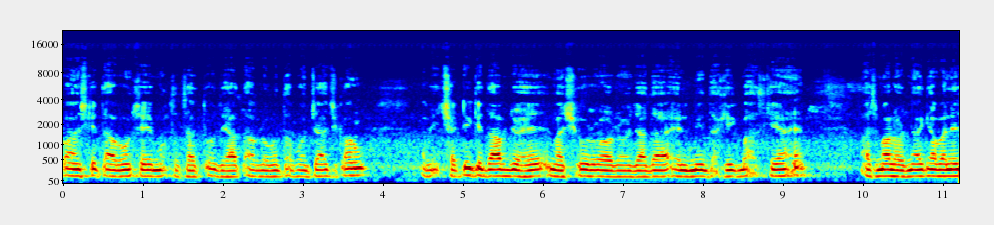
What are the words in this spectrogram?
پانچ کتابوں سے مختصر تو آپ لوگوں تک پہنچا چکا ہوں۔ ابھی چھٹی کتاب جو ہے، مشہور اور زیادہ علمی تحقیق باز کیا ہے۔ اسماع الحسنہ کے حوالے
